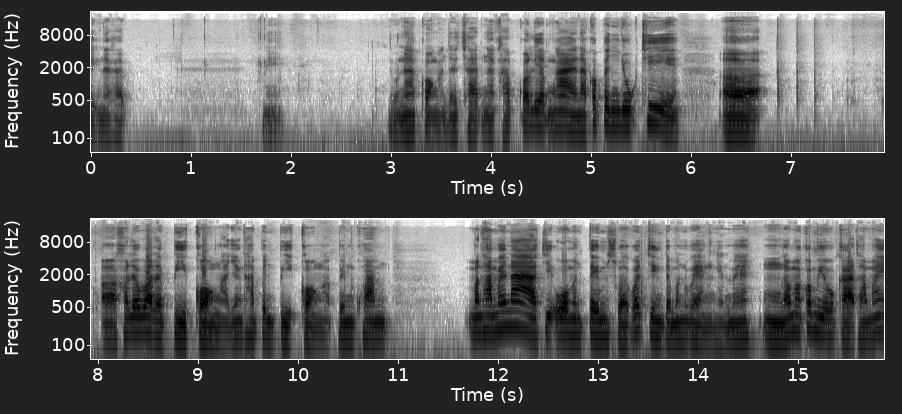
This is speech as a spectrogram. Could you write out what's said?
อีกนะครับนี่ดูหน้ากล่องกันชัดๆนะครับ ก็เรียบง่ายนะก็เป็นยุคที่เออเออเขาเรียกว่าอะไรปีกกล่องอะยังทำเป็นปีกกล่องอะเป็นความมันทำให้หน้า GO มันเต็มสวยก็จริงแต่มันแหว่งเห็นไหมอืมแล้วมันก็มีโอกาสทำให้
